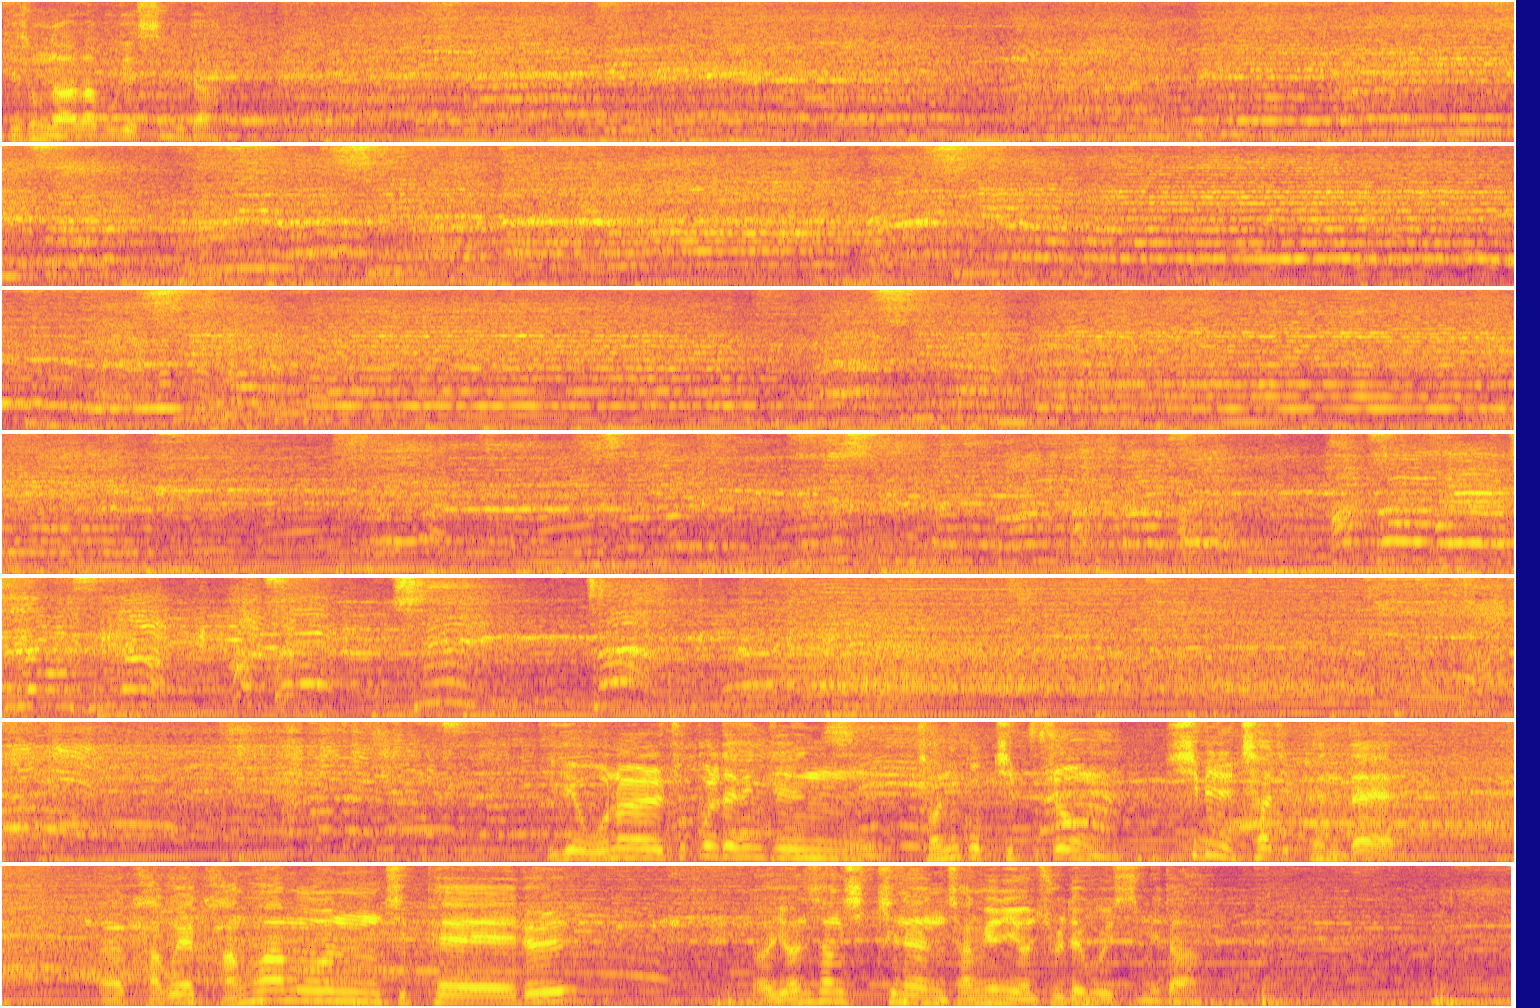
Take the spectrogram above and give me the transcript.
계속 나가 보겠습니다. 이게 오늘 촛불대 행진 전국 집중 11차 집회인데 어, 과거의 광화문 집회를 어, 연상시키는 장면이 연출되고 있습니다.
